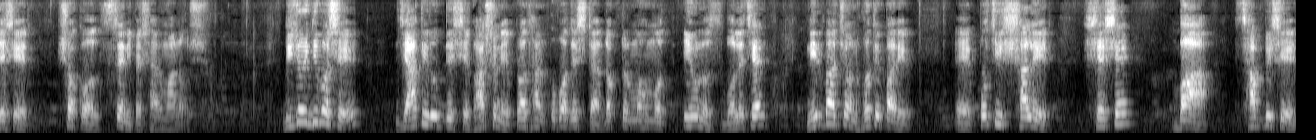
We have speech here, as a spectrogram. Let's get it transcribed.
দেশের সকল শ্রেণি পেশার মানুষ। বিজয় দিবসে জাতির উদ্দেশ্যে ভাষণে প্রধান উপদেষ্টা ডক্টর মোহাম্মদ ইউনুস বলেছেন, নির্বাচন হতে পারে পঁচিশ সালের শেষে বা ছাব্বিশের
